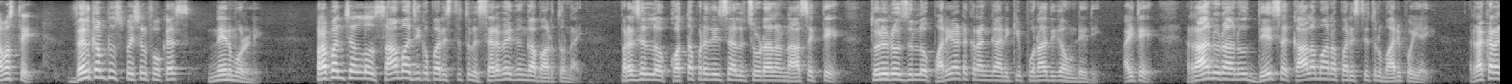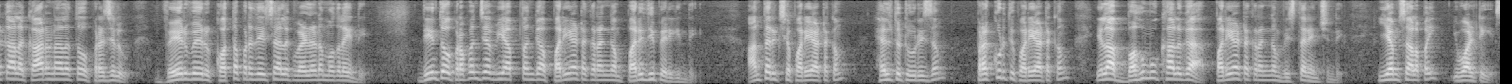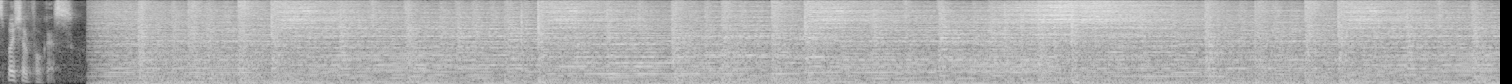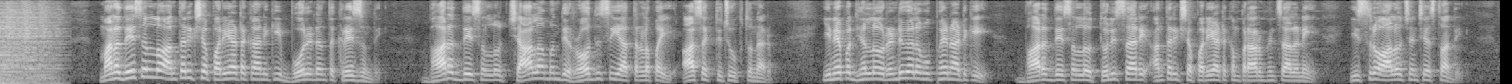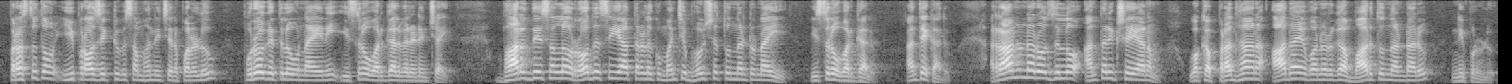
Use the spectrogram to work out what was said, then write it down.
నమస్తే. Welcome to special focus. నేను మురళి. ప్రపంచంలో సామాజిక పరిస్థితులు శరవేగంగా మారుతున్నాయి. ప్రజల్లో కొత్త ప్రదేశాలు చూడాలన్న ఆసక్తే తొలి రోజుల్లో పర్యాటక రంగానికి పునాదిగా ఉండేది. అయితే రాను రాను దేశ కాలమాన పరిస్థితులు మారిపోయాయి. రకరకాల కారణాలతో ప్రజలు వేర్వేరు కొత్త ప్రదేశాలకు వెళ్ళడం మొదలైంది. దీంతో ప్రపంచవ్యాప్తంగా పర్యాటక రంగం పరిధి పెరిగింది. అంతరిక్ష పర్యాటకం హెల్త్ టూరిజం ప్రకృతి పర్యాటకం ఇలా బహుముఖాలుగా పర్యాటక రంగం విస్తరించింది. ఈ అంశాలపై ఇవాల్టి స్పెషల్ ఫోకస్. మన దేశంలో అంతరిక్ష పర్యాటకానికి బోలెడంత క్రేజ్ ఉంది. భారతదేశంలో చాలామంది రోదసి యాత్రలపై ఆసక్తి చూపుతున్నారు. ఈ నేపథ్యంలో రెండు వేల ముప్పై నాటికి భారతదేశంలో తొలిసారి అంతరిక్ష పర్యాటకం ప్రారంభించాలని ఇస్రో ఆలోచన చేస్తోంది. ప్రస్తుతం ఈ ప్రాజెక్టుకు సంబంధించిన పనులు పురోగతిలో ఉన్నాయని ఇస్రో వర్గాలు వెల్లడించాయి. భారతదేశంలో రోదసి యాత్రలకు మంచి భవిష్యత్తు ఉందంటున్నాయి ఇస్రో వర్గాలు. అంతేకాదు రానున్న రోజుల్లో అంతరిక్షయానం ఒక ప్రధాన ఆదాయ వనరుగా మారుతుందంటారు నిపుణులు.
